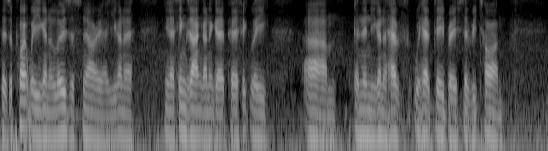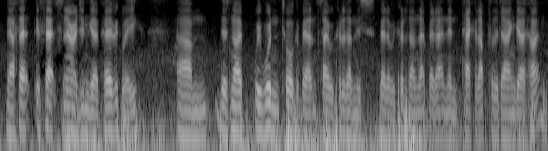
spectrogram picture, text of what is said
there's a point where you're going to lose a scenario. You're going to, you know, things aren't going to go perfectly, um, and then you're going to have we have debriefs every time. Now, if that if that scenario didn't go perfectly, um, there's no we wouldn't talk about it and say we could have done this better, we could have done that better, and then pack it up for the day and go home.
